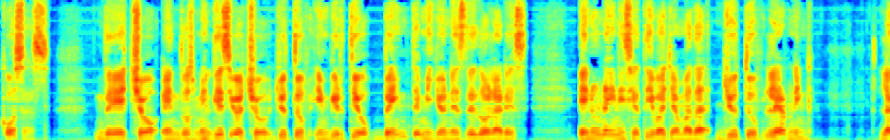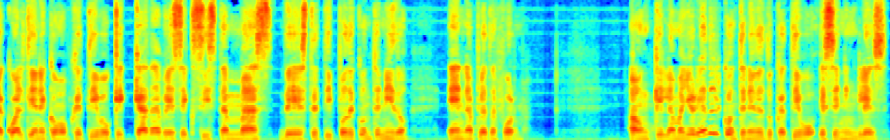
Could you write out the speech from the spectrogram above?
cosas. De hecho, en 2018 YouTube invirtió 20 millones de dólares en una iniciativa llamada YouTube Learning, la cual tiene como objetivo que cada vez exista más de este tipo de contenido en la plataforma. Aunque la mayoría del contenido educativo es en inglés,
